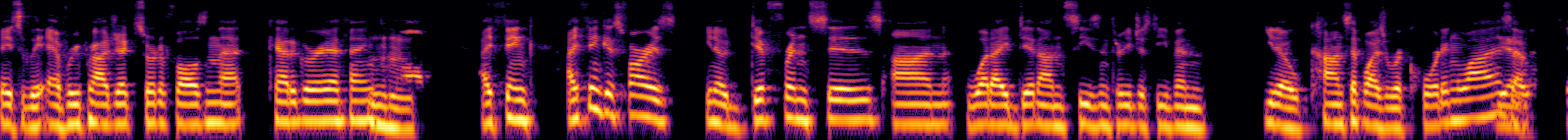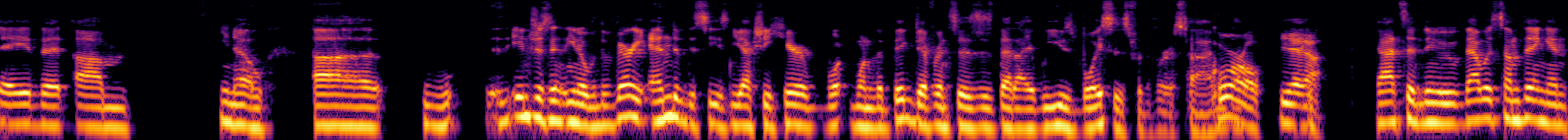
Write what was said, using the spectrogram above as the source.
basically every project. Sort of falls in that category. I think. Mhm. Uh, I think I think as far as you know differences on what I did on season three, just even you know concept wise, recording wise, Yeah. I would say that um, you know uh w- interesting you know the very end of the season you actually hear what one of the big differences is that i we used voices for the first time Choral. Yeah. that's a new that was something and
